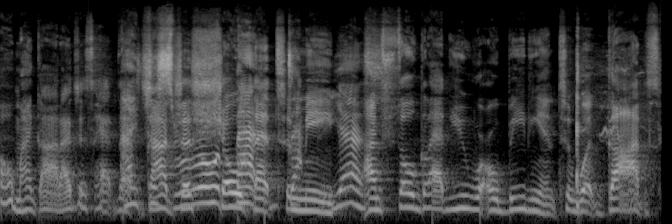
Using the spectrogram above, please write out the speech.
Oh my God! I just had that. I God just just showed that that, to down. me. Yes. I'm so glad you were obedient to what God's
